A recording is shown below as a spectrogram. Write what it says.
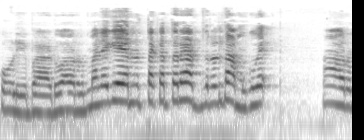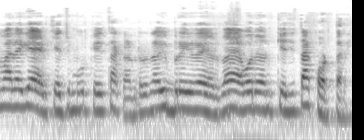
ಕೋಳಿ ಬಾಡು, ಅವ್ರ ಮನೆಗೆ ಏನು ತಗೋತಾರೆ ಅದ್ರಲ್ಲಿ ನಮಗೂ ಅವ್ರ ಮನೆಗೆ ಎರಡು ಕೆಜಿ, ಮೂರು ಕೆಜಿ ತಗೊಂಡ್ರು, ನಾವು ಇಬ್ಬರು ಇರೋ ಒಂದೊಂದು ಕೆಜಿ ತಗೊಡ್ತಾರೆ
